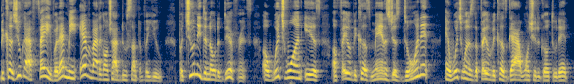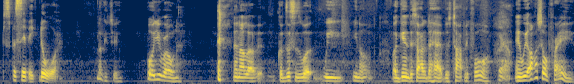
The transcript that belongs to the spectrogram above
because you got favor. That means everybody going to try to do something for you. But you need to know the difference of which one is a favor because man is just doing it and which one is the favor because God wants you to go through that specific door. Look at you. Boy, you rolling. and I love it because this is what we, you know, again decided to have this topic for. Yeah. And we also prayed.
